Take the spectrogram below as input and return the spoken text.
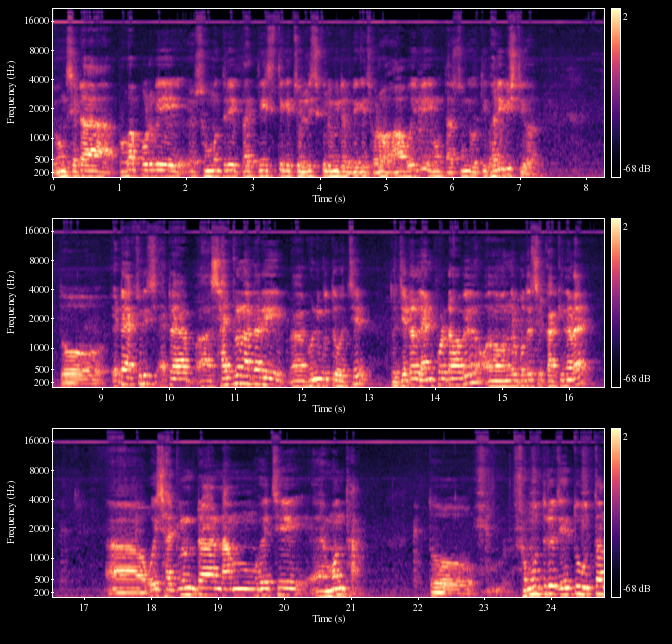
এবং সেটা প্রভাব পড়বে সমুদ্রে প্রায় তিরিশ থেকে চল্লিশ কিলোমিটার বেগে ঝড়ো হাওয়া বইবে এবং তার সঙ্গে অতি ভারী বৃষ্টি হবে। তো এটা অ্যাকচুয়ালি একটা সাইক্লোন আকারে ঘনীভূত হচ্ছে। তো যেটা ল্যান্ডফলটা হবে অন্ধ্রপ্রদেশের কাকিনাড়ায় ওই সাইক্লোনটার নাম হয়েছে মন্থা। তো সমুদ্র যেহেতু উত্তাল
